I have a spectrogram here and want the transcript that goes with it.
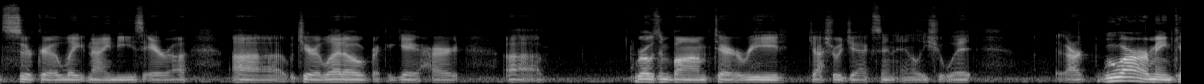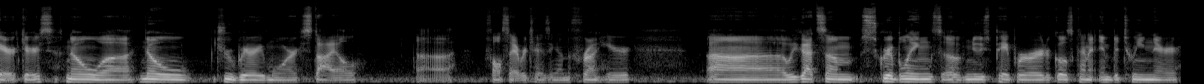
circa late '90s era. Uh, with Jared Leto, Rebecca Gayheart, uh, Rosenbaum, Tara Reid, Joshua Jackson, and Alicia Witt are who are our main characters. No, uh, no Drew Barrymore style uh, false advertising on the front here. Uh, we've got some scribblings of newspaper articles kind of in between their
